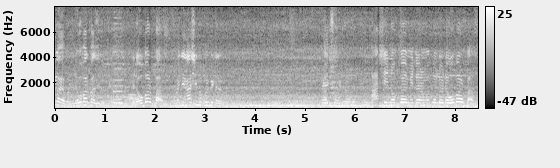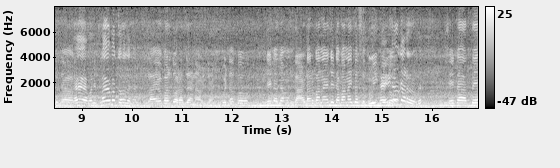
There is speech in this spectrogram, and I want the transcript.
ফ্লাইওভার মানে ওভারপাস এটা। ওভারপাস মানে আশি নব্বই মিটার। একশো মিটার। আশি নব্বই মিটারের মতো হলে ওটা ওভারপাস এটা হ্যাঁ মানে ফ্লাইওভার ধরা যায় না। ফ্লাইওভার ধরা যায় না ওইটা। ওইটা তো যেটা যেমন গার্ডার বানায় যেটা বানাইতেছে দুই হ্যাঁ কিলো। হবে। সেটাতে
